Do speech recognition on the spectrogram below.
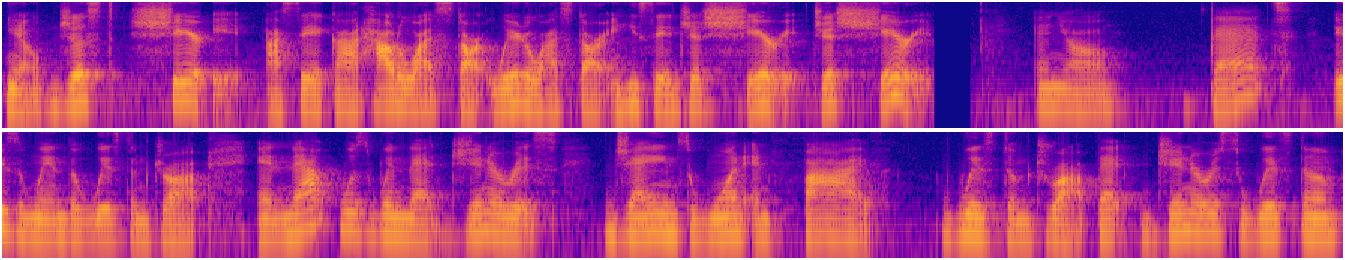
You know, just share it. I said, God, how do I start? Where do I start? And he said, just share it. Just share it. And y'all, that is when the wisdom dropped. And that was when that generous James 1 and 5 wisdom dropped. That generous wisdom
